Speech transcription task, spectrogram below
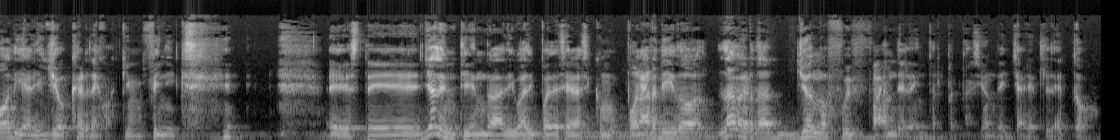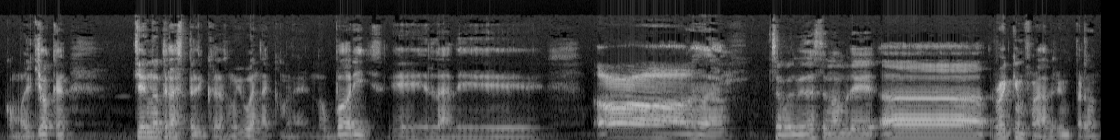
odia el Joker de Joaquín Phoenix. este, yo lo entiendo, al igual y puede ser así como por ardido. La verdad, yo no fui fan de la interpretación de Jared Leto como el Joker. Tiene otras películas muy buenas, como la de Nobody, eh, la de... Oh, se me olvidó este nombre. Uh, Wrecking for a Dream, perdón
